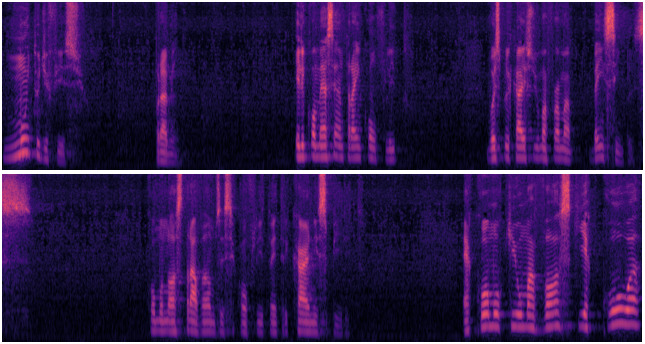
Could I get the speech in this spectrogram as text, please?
muito difícil para mim. Ele começa a entrar em conflito. Vou explicar isso de uma forma bem simples. Como nós travamos esse conflito entre carne e espírito. É como que uma voz que ecoa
